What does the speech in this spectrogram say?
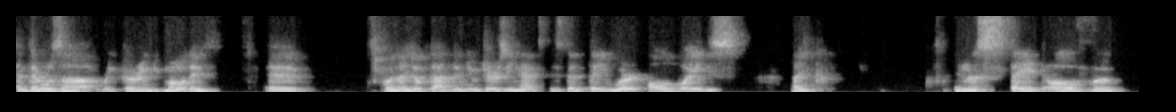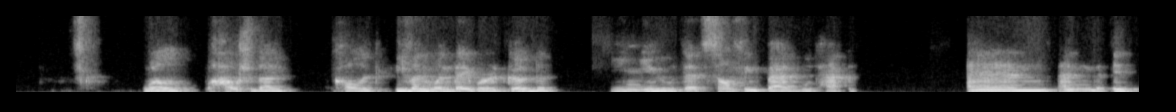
and there was a recurring motive. Uh, when I looked at the New Jersey Nets, is that they were always like in a state of, uh, well, how should I call it? Even when they were good, he knew that something bad would happen. And and it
